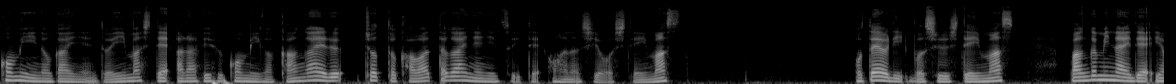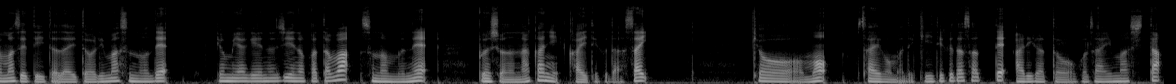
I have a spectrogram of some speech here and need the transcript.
コミーの概念と言いましてアラフィフコミーが考えるちょっと変わった概念についてお話をしていますお便り募集しています番組内で読ませていただいておりますので読み上げ NG の方はその旨文章の中に書いてください今日も最後まで聞いてくださってありがとうございました。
